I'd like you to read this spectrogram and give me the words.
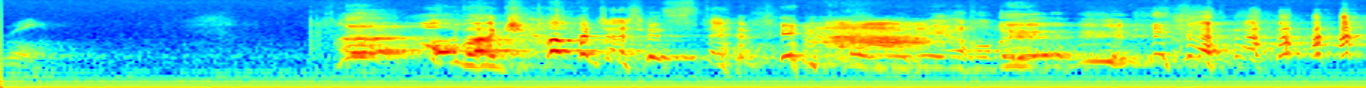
Rolling. Oh my god, I just stabbed him for real.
